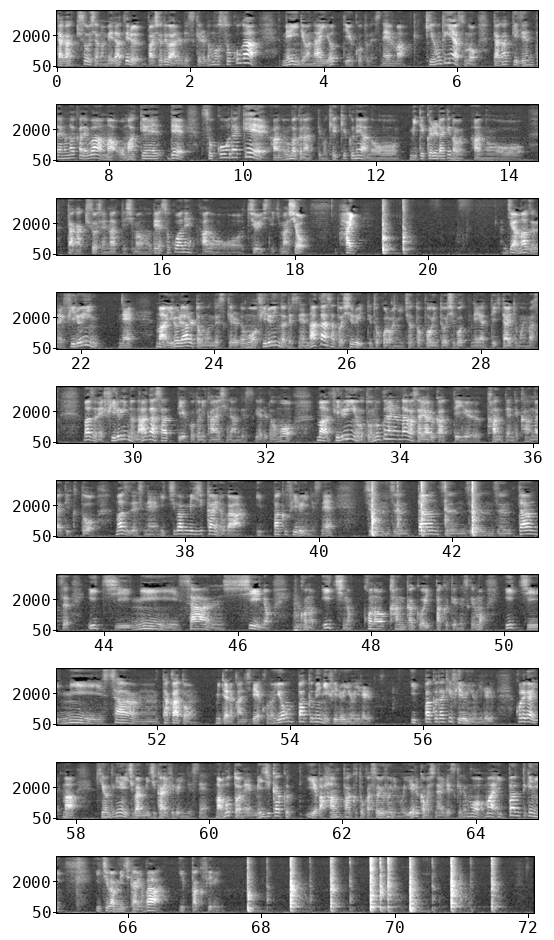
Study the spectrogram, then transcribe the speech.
打楽器奏者の目立てる場所ではあるんですけれどもそこがメインではないよっていうことですね、まあ、基本的にはその打楽器全体の中ではまあおまけでそこだけあの上手くなっても結局ねあの見てくれるだけのあの打楽器奏者になってしまうのでそこはねあの注意していきましょう。はい。じゃあまずねフィルインね。まあいろいろあると思うんですけれどもフィルインのですね長さと種類っていうところにちょっとポイントを絞ってねやっていきたいと思います。まずねフィルインの長さっていうことに関してなんですけれどもまあフィルインをどのくらいの長さやるかっていう観点で考えていくとまずですね一番短いのが一拍フィルインですね。ズンズンタンズンズンズンタンツ1234のこの1のこの間隔を一拍っていうんですけども123タカトン。みたいな感じでこの4拍目にフィルインを入れる。1拍だけフィルインを入れる。これがまあ基本的には一番短いフィルインですね。まあもっとね短く言えば半拍とかそういうふうにも言えるかもしれないですけどもまあ一般的に一番短いのが1拍フィルイン。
